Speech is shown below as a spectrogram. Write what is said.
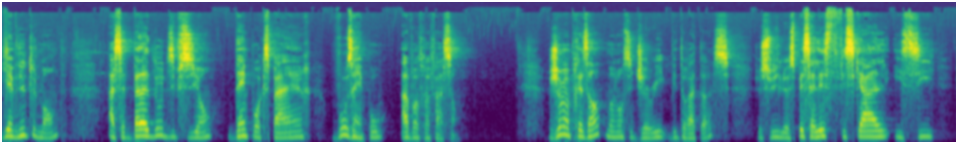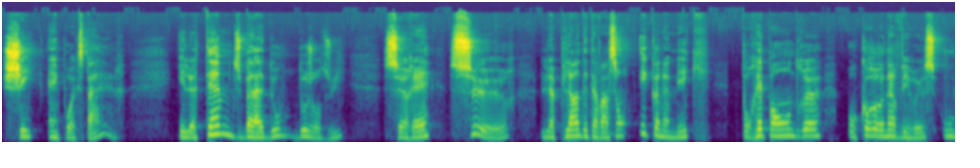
Bienvenue tout le monde à cette balado-diffusion d'Impôts Experts, vos impôts à votre façon. Je me présente, mon nom c'est Jerry Vidoratos. Je suis le spécialiste fiscal ici chez Impôts Experts. Et le thème du balado d'aujourd'hui serait sur le plan d'intervention économique pour répondre au coronavirus ou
